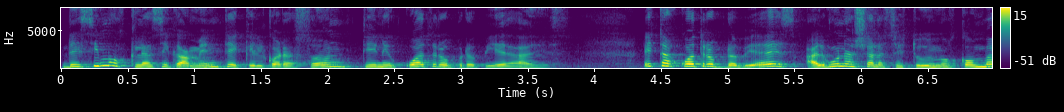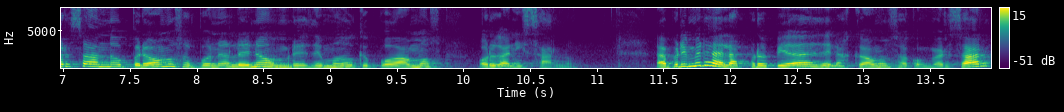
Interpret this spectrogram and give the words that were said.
Decimos clásicamente que el corazón tiene cuatro propiedades. Estas cuatro propiedades, algunas ya las estuvimos conversando, pero vamos a ponerle nombres de modo que podamos organizarlo. La primera de las propiedades de las que vamos a conversar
